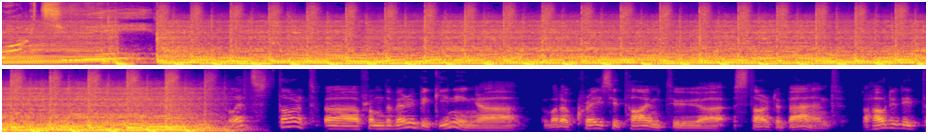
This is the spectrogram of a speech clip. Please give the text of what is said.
what you need. Let's start uh, from the very beginning. Uh, what a crazy time to uh, start a band. How did it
